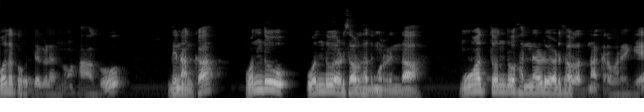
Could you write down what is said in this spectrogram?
ಬೋಧಕ ಹುದ್ದೆಗಳನ್ನು ಹಾಗೂ ದಿನಾಂಕ ಒಂದು ಒಂದು, ಎರಡು ಸಾವಿರದ ಹದಿಮೂರರಿಂದ ಮೂವತ್ತೊಂದು, ಹನ್ನೆರಡು, ಎರಡು ಸಾವಿರದ ಹದಿನಾಲ್ಕರವರೆಗೆ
